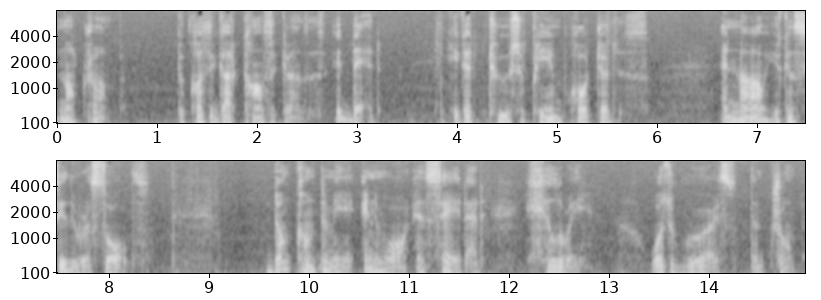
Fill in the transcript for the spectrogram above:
not Trump, because it got consequences. It did. He got two Supreme Court judges. And now you can see the results. Don't come to me anymore and say that Hillary was worse than Trump.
